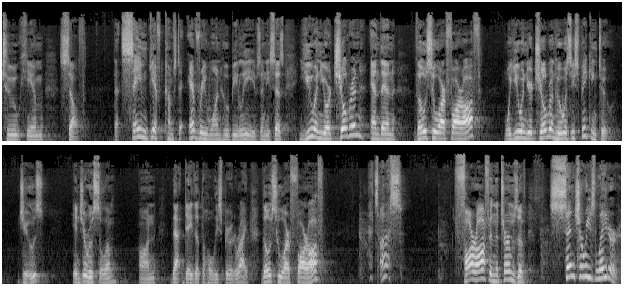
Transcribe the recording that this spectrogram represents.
to Himself. That same gift comes to everyone who believes. And He says, You and your children, and then those who are far off well, you and your children, who was he speaking to? Jews in Jerusalem on that day that the Holy Spirit arrived. Those who are far off, that's us. Far off in the terms of centuries later,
